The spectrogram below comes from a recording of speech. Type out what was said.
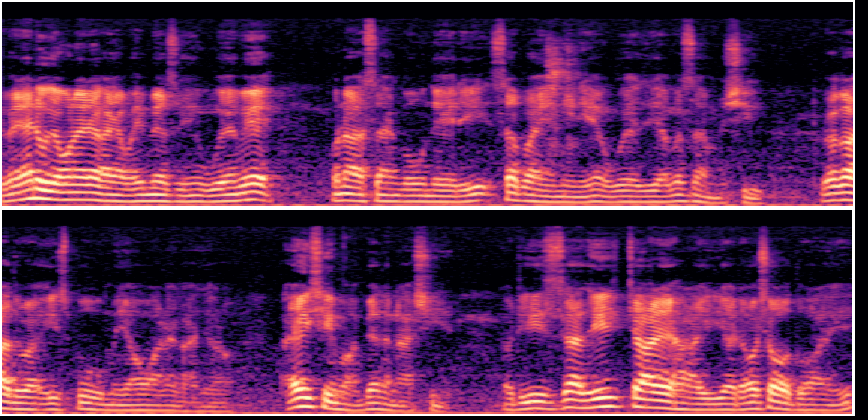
တပြိုင်တည်းထုတ်ရောင်းတဲ့ခါကျဘာဖြစ်မလဲဆိုရင်ဝယ်မဲ့ခုနဆန်ကုန်တွေတွေစက်ပိုင်အနေနဲ့ဝယ်စရာပတ်စံမရှိဘူးဒီဘက်ကသူက export မရောင်းရတဲ့ခါကျတော့အဲ့ဒီအချိန်မှာပြဿနာရှိတယ်ဒီဇက်သေးကြတဲ့ဟာကြီးကတော့ရှော့သွားရင်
